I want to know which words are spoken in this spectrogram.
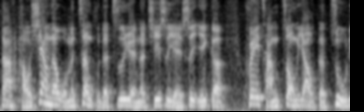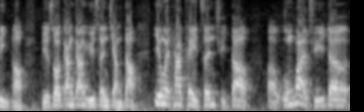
那好像呢，我们政府的资源呢，其实也是一个非常重要的助力啊。比如说刚刚于晨讲到，因为他可以争取到。呃，文化局的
